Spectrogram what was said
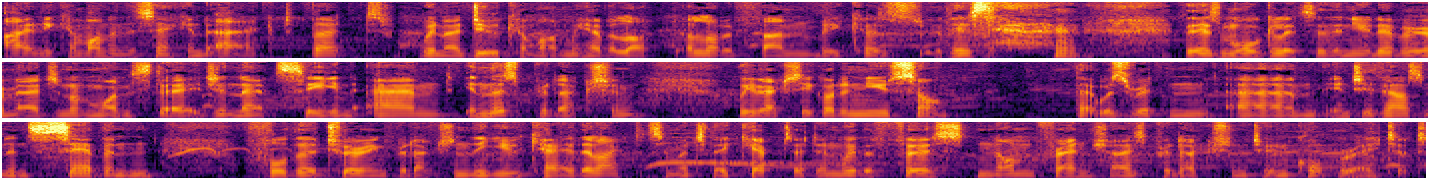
I only come on in the second act, but when I do come on, we have a lot a lot of fun because there's there's more glitter than you'd ever imagine on one stage in that scene. And in this production, we've actually got a new song that was written um, in 2007 for the touring production in the UK. They liked it so much they kept it, and we're the first non-franchise production to incorporate it.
